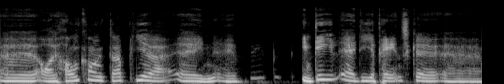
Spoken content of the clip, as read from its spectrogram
Øh, og i Hongkong, der bliver øh, en, øh, en del af de japanske øh,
